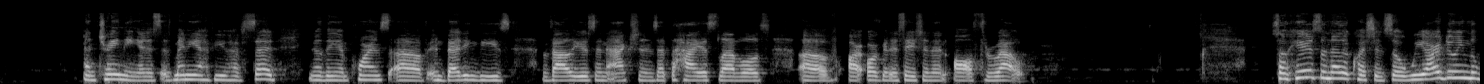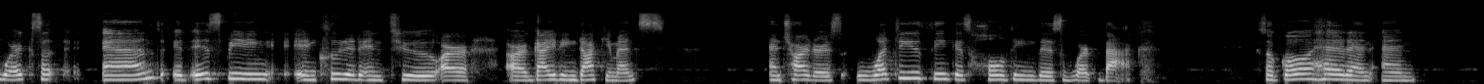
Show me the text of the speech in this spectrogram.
and training and as, as many of you have said you know the importance of embedding these values and actions at the highest levels of our organization and all throughout so here's another question so we are doing the work so and it is being included into our, our guiding documents and charters. What do you think is holding this work back? So go ahead and, and,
